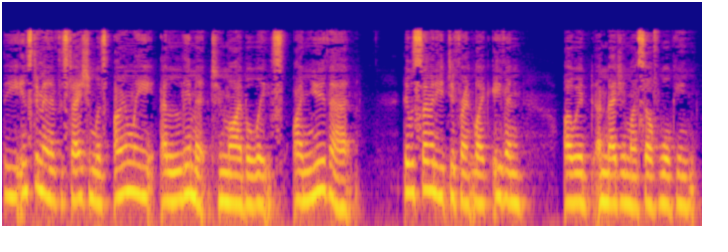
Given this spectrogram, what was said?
the instant manifestation was only a limit to my beliefs. I knew that there were so many different, like even I would imagine myself walking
